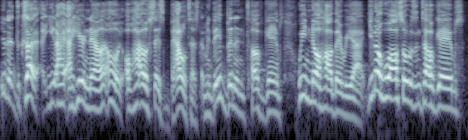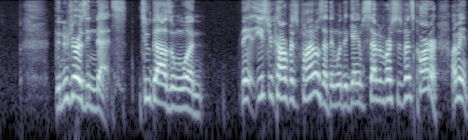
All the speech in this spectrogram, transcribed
you know because I, you know, I hear now oh Ohio State's battle test. I mean they've been in tough games. We know how they react. You know who also was in tough games? The New Jersey Nets, 2001. The Eastern Conference Finals, I think, when the game seven versus Vince Carter. I mean,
